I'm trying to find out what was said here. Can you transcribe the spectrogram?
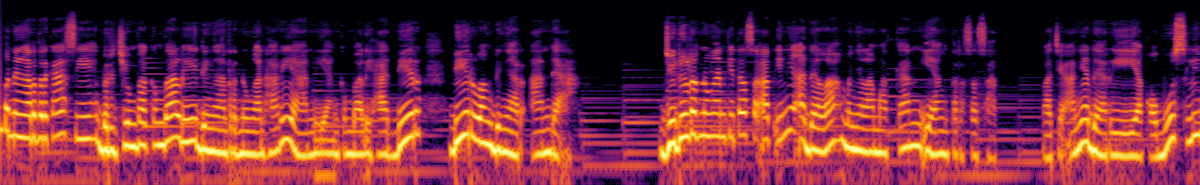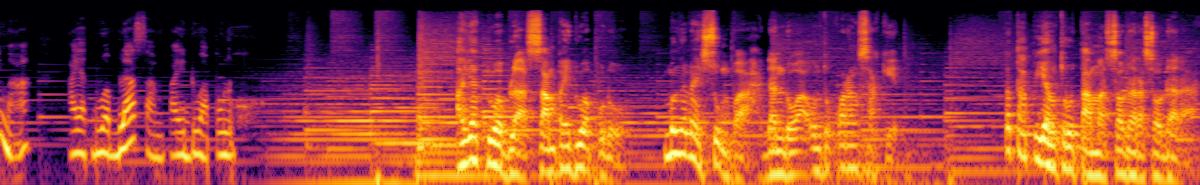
pendengar terkasih, berjumpa kembali dengan Renungan Harian yang kembali hadir di ruang dengar Anda. Judul renungan kita saat ini adalah Menyelamatkan yang Tersesat. Bacaannya dari Yakobus 5 ayat 12 sampai 20. Ayat 12 sampai 20 mengenai sumpah dan doa untuk orang sakit. Tetapi yang terutama saudara-saudara,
